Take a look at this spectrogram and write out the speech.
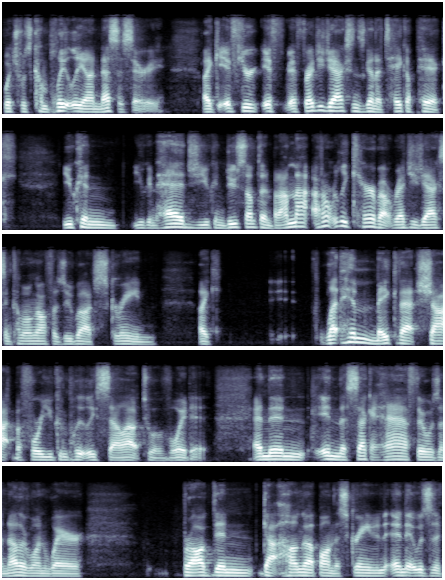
which was completely unnecessary. Like if you're if if Reggie Jackson's gonna take a pick, you can you can hedge, you can do something, but I'm not I don't really care about Reggie Jackson coming off a Zubac screen. Like let him make that shot before you completely sell out to avoid it. And then in the second half, there was another one where Brogdon got hung up on the screen, and, and it was a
